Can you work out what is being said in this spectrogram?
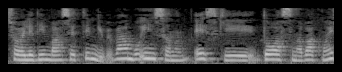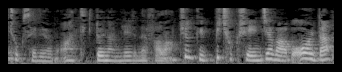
söylediğim, bahsettiğim gibi ben bu insanın eski doğasına bakmayı çok seviyorum. Antik dönemlerine falan. Çünkü birçok şeyin cevabı orada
